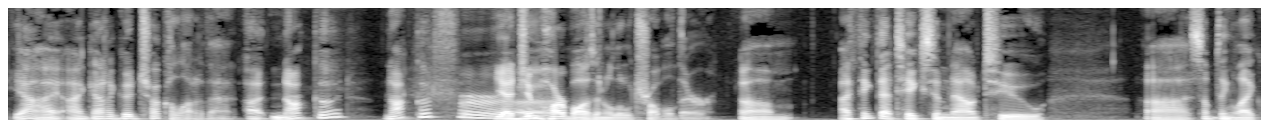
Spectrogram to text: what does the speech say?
Yeah, I, I got a good chuckle out of that. Uh, not good. Not good for Yeah, Jim uh, Harbaugh's in a little trouble there. Um, I think that takes him now to uh, something like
